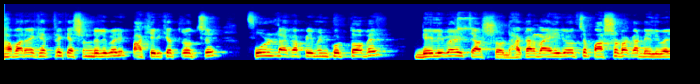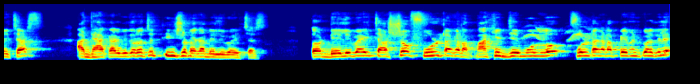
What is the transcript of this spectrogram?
খাবারের ক্ষেত্রে ক্যাশ অন ডেলিভারি পাখির ক্ষেত্রে হচ্ছে ফুল টাকা পেমেন্ট করতে হবে ডেলিভারি চারশো ঢাকার বাইরে হচ্ছে পাঁচশো টাকা ডেলিভারি চার্জ আর ঢাকার ভিতরে হচ্ছে তিনশো টাকা ডেলিভারি চার্জ তো ডেলিভারি চারশো ফুল টাকাটা পাখির যে মূল্য ফুল টাকাটা পেমেন্ট করে দিলে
